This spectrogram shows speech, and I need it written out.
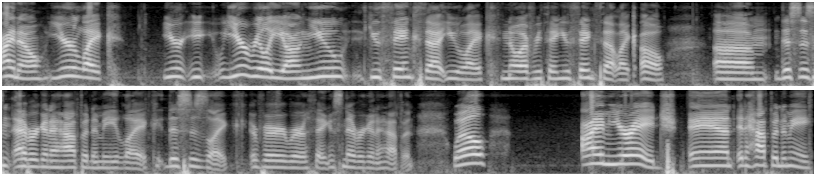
I know, you're like, you're you're really young. You you think that you like know everything. You think that like oh, um, this isn't ever gonna happen to me. Like this is like a very rare thing. It's never gonna happen. Well, I'm your age, and it happened to me.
